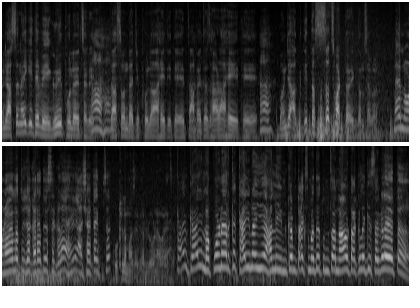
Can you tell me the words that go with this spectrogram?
म्हणजे असं नाही की इथे वेगळी फुलं आहेत सगळी. हा, हा. जास्वंदाची फुलं आहेत इथे चाफ्याचं झाड आहे इथे. हा. म्हणजे अगदी तसंच वाटतं एकदम सगळं. नाही लोणावळ्याला तुझ्या घरात हे सगळं आहे अशा टाईपचं कुठलं माझं घर लोणावळ्याचं? काय काय लपवण्यासारखं काही नाही आहे हल्ली इन्कम टॅक्समध्ये तुमचं नाव टाकलं की सगळं येतं.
